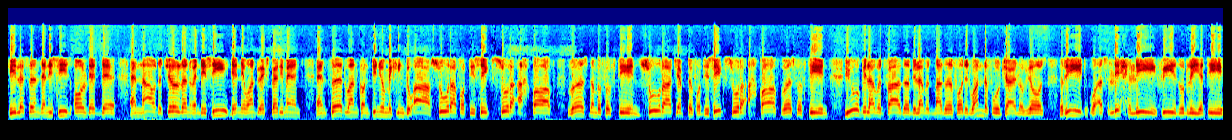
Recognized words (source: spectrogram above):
He listens and he sees all that there. And now the children, when they see, then they want to experiment. And third one, continue making dua. Surah 46, Surah Ahqaf, verse number 15, Surah chapter 46, Surah Ahqaf, verse 15. You, beloved father, beloved mother, for that wonderful child of yours, read, وَأَصْلِحْ لِي فِي ذُرِّيَّتِي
